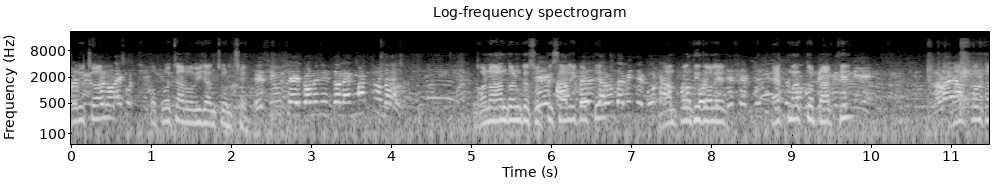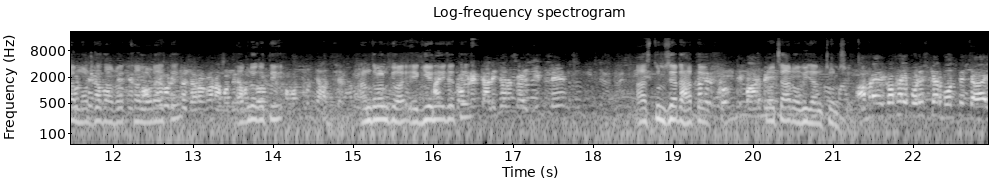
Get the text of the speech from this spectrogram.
পরিচয় ও প্রচার অভিযান চলছে। গণ আন্দোলনকে শক্তিশালী করতে বামপন্থী দলের একমাত্র প্রার্থী বামপন্থা মর্যাদা রক্ষা লড়াইতে অগ্রগতি। আন্দোলনকে এগিয়ে নিয়ে যেতে কমরেড কালীচরণ রায় জিতলে আজ তুলসিয়াটা হাতে প্রচার অভিযান চলছে। আমরা এই কথাই পরিষ্কার বলতে চাই।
